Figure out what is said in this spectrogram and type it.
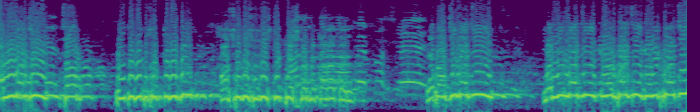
আমি রাজি স্যার এই দিকে সত্যি দিবে আর শুধু শুধু স্টেপ পেশ করবে তাড়াতাড়ি এ বাজি বাজি মল্লিন বাজি কেউর বাজি গেরেট বাজি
